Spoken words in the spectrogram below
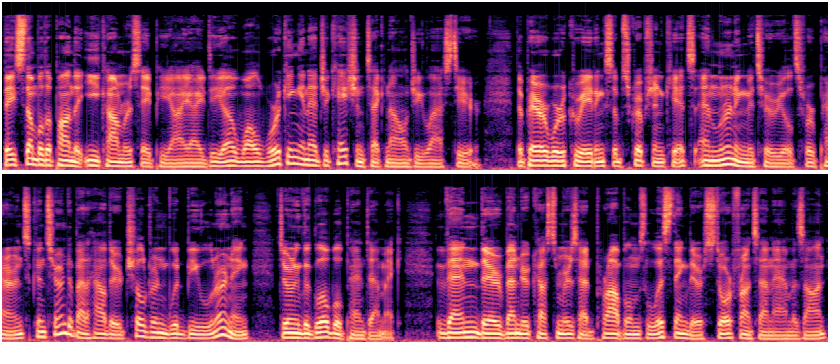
They stumbled upon the e commerce API idea while working in education technology last year. The pair were creating subscription kits and learning materials for parents concerned about how their children would be learning during the global pandemic. Then their vendor customers had problems listing their storefronts on Amazon,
